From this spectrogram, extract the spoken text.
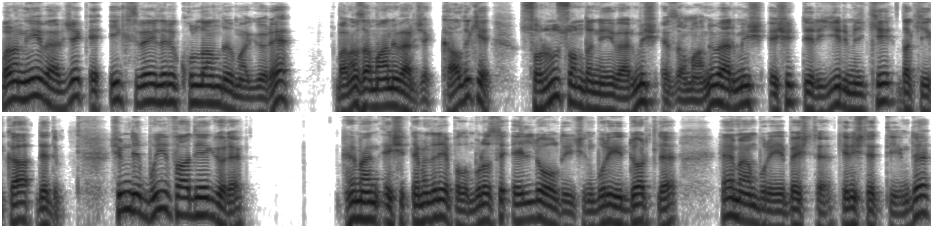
bana neyi verecek? E, x ve y'leri kullandığıma göre bana zamanı verecek. Kaldı ki sorunun sonunda neyi vermiş? E, zamanı vermiş. Eşittir 22 dakika dedim. Şimdi bu ifadeye göre Hemen eşitlemeleri yapalım. Burası 50 olduğu için burayı 4 ile hemen burayı 5 ile genişlettiğimde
